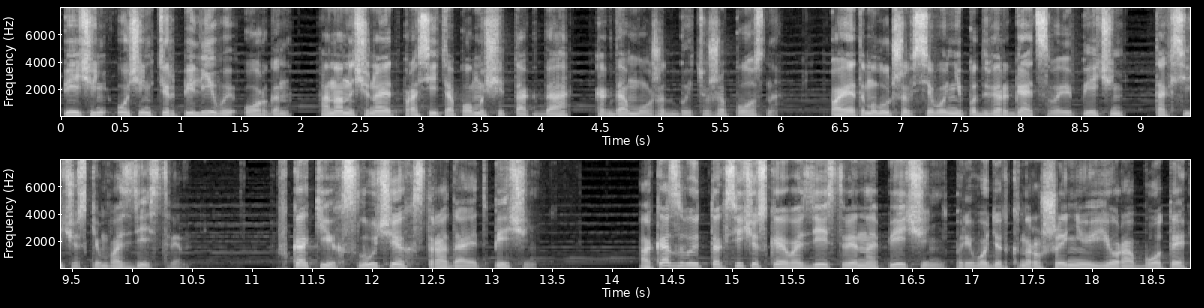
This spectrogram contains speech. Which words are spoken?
Печень очень терпеливый орган, она начинает просить о помощи тогда, когда может быть уже поздно. Поэтому лучше всего не подвергать свою печень токсическим воздействиям. В каких случаях страдает печень? Оказывают токсическое воздействие на печень, приводят к нарушению ее работы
